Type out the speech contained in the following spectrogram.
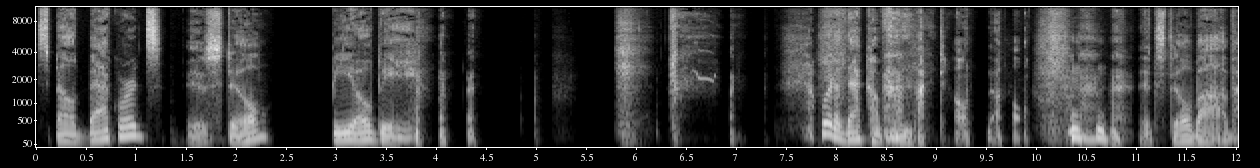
spelled backwards, Is still B O B. Where did that come from? I don't know. it's still Bob.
